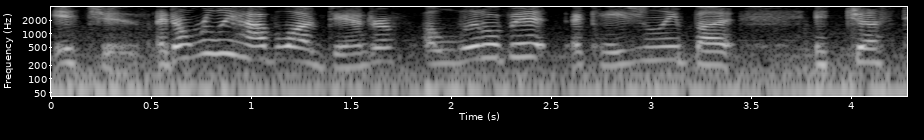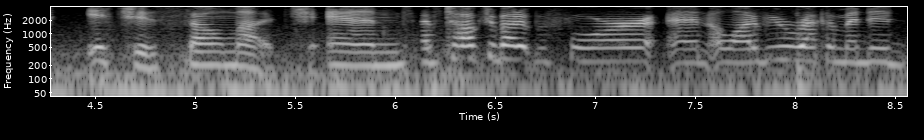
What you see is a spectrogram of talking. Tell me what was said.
itches. I don't really have a lot of dandruff, a little bit occasionally, but it just itches so much and I've talked about it before and a lot of you recommended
